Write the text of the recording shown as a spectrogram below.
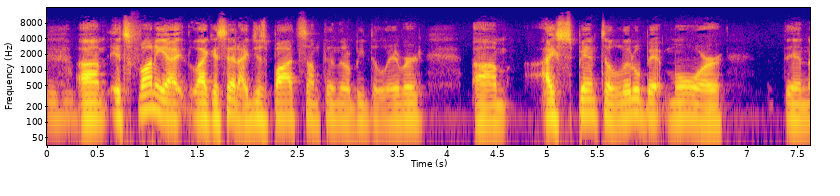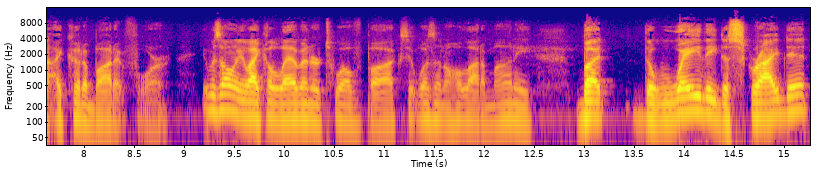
Mm-hmm. Um, it's funny. I like I said, I just bought something that'll be delivered. Um, I spent a little bit more than I could have bought it for. It was only like eleven or twelve bucks. It wasn't a whole lot of money, but the way they described it,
